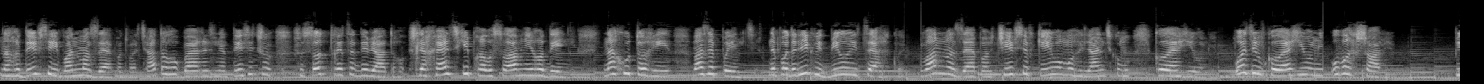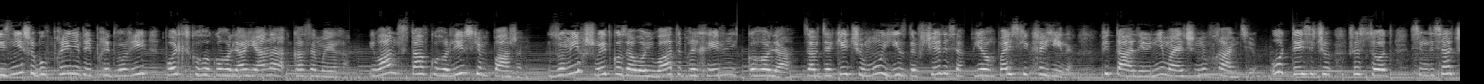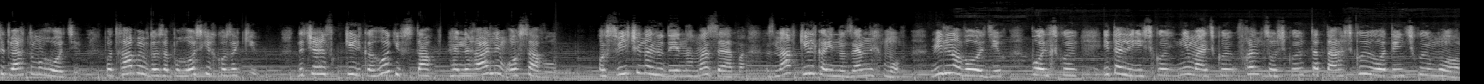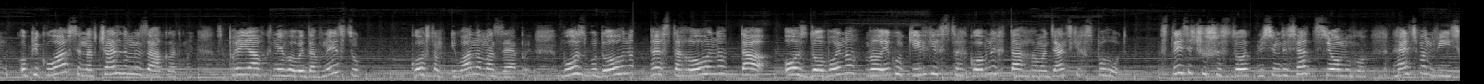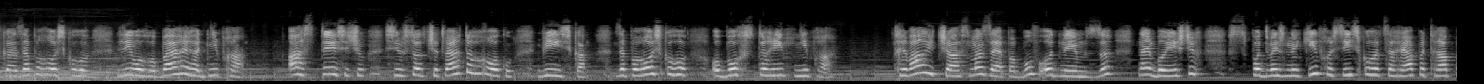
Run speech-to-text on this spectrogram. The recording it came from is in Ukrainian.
Народився Іван Мазепа 20 березня 1639-го в шляхетській православній родині на хуторі Мазепинці, неподалік від Білої церкви. Іван Мазепа вчився в Києво-Могилянському колегіумі, потім в колегіумі у Варшаві. Пізніше був прийнятий при дворі польського короля Яна Казимира. Іван став королівським пажем, зумів швидко завоювати прихильність короля, завдяки чому їздив вчитися в європейські країни в Італію, Німеччину, Францію. У 1674 році потрапив до запорозьких козаків, де через кілька років став генеральним осавлом. Освічена людина Мазепа знав кілька іноземних мов. Вільно володів польською, італійською, німецькою, французькою, татарською, латинською мовами. Опікувався навчальними закладами, сприяв книговидавництву коштом Івана Мазепи. Було збудовано, реставровано та оздоблено велику кількість церковних та громадянських споруд. З 1687-го гетьман війська Запорозького лівого берега Дніпра, а з 1704 року війська Запорозького обох сторін Дніпра. Тривалий час Мазепа був одним з найближчих сподвижників російського царя Петра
